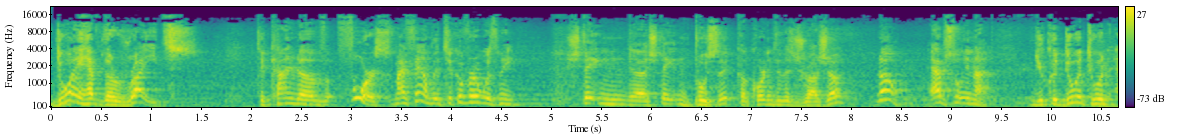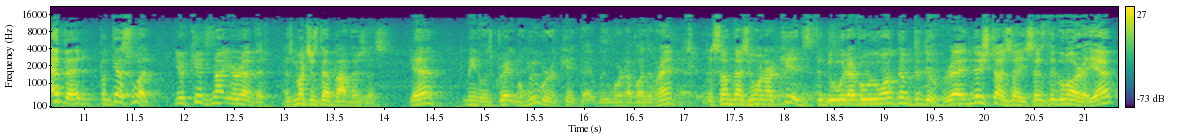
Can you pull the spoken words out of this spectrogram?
do I have the rights to kind of force my family to convert with me? Staten, uh, Pusik, according to this drasha? No, absolutely not. You could do it to an Eved, but guess what? Your kid's not your Eved, as much as that bothers us. Yeah? I mean, it was great when we were a kid that we weren't Avadim, right? Sometimes we want our kids to do whatever we want them to do, right? Nishtazai, says the Gemara, yeah?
